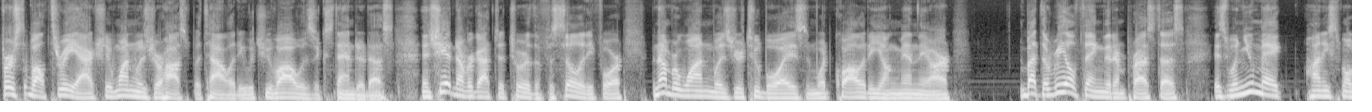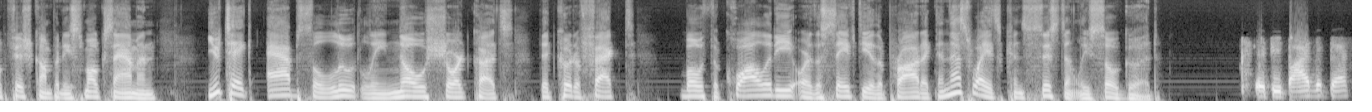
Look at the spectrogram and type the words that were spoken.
First, well, three actually. One was your hospitality, which you've always extended us, and she had never got to tour the facility for. Number one was your two boys and what quality young men they are. But the real thing that impressed us is when you make Honey Smoked Fish Company smoked salmon, you take absolutely no shortcuts that could affect both the quality or the safety of the product. And that's why it's consistently so good. If you buy the best,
